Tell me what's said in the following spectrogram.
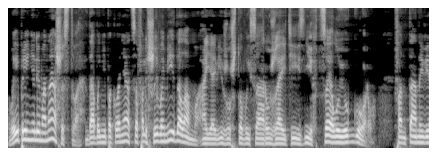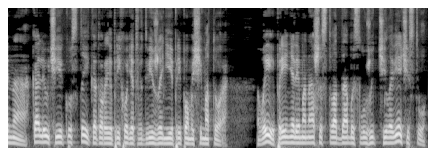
Вы приняли монашество, дабы не поклоняться фальшивым идолам, а я вижу, что вы сооружаете из них целую гору. Фонтаны вина, колючие кусты, которые приходят в движение при помощи мотора. Вы приняли монашество, дабы служить человечеству,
